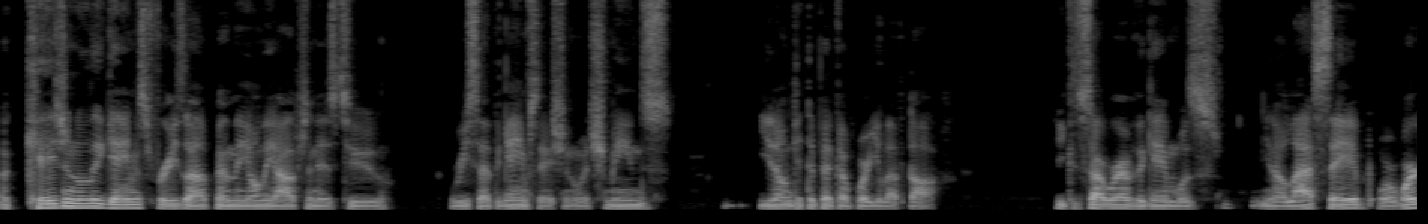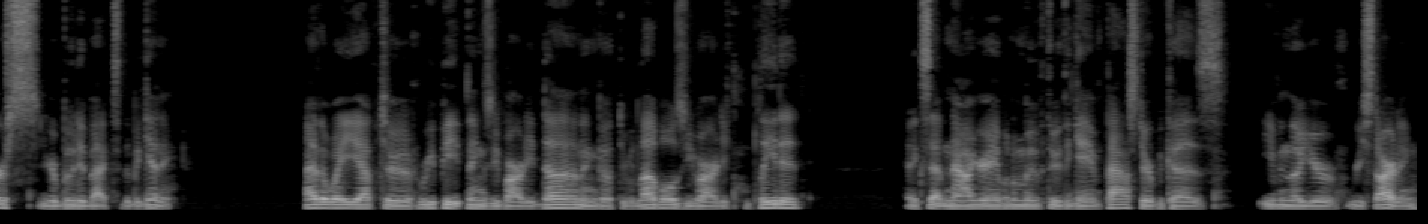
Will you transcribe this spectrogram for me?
Occasionally, games freeze up, and the only option is to reset the game station, which means you don't get to pick up where you left off. You can start wherever the game was, you know, last saved, or worse, you're booted back to the beginning. Either way, you have to repeat things you've already done and go through levels you've already completed. Except now you're able to move through the game faster because even though you're restarting,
